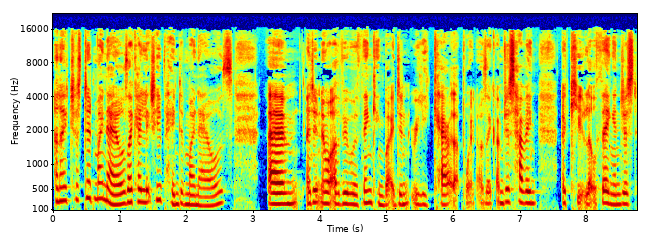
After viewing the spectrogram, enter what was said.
and I just did my nails like I literally painted my nails um, I didn't know what other people were thinking, but I didn't really care at that point. I was like, I'm just having a cute little thing and just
